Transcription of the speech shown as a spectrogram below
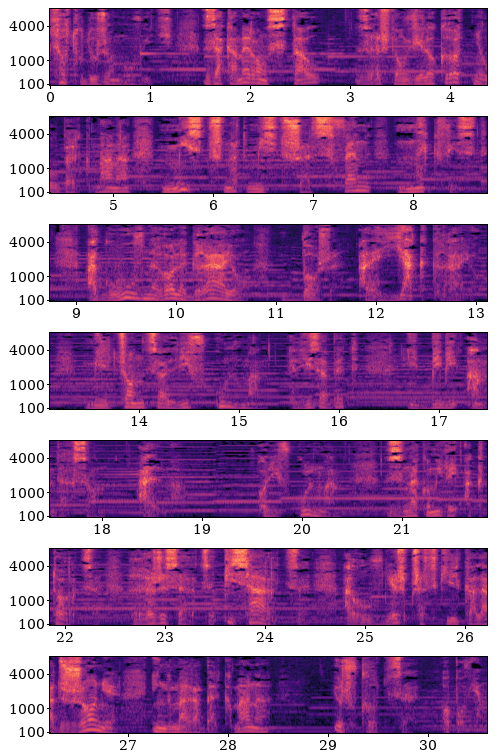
co tu dużo mówić? Za kamerą stał, zresztą wielokrotnie u Bergmana, mistrz nad mistrze Sven Nykvist, a główne role grają, Boże, ale jak grają, milcząca Liv Ullman, Elizabeth i Bibi Anderson, Alma. Olive Ullman, znakomitej aktorce, reżyserce, pisarce, a również przez kilka lat żonie Ingmara Bergmana, już wkrótce opowiem.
